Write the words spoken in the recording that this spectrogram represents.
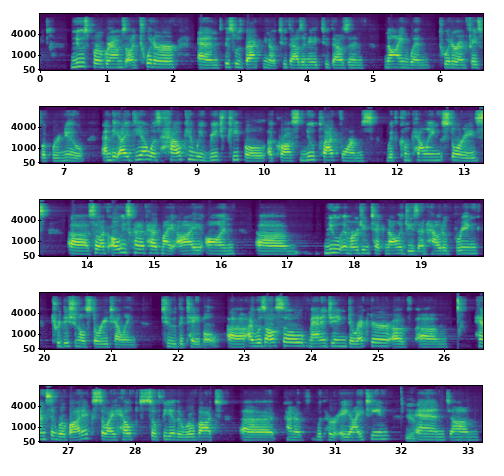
news programs on Twitter. And this was back, you know, 2008, 2009, when Twitter and Facebook were new. And the idea was how can we reach people across new platforms with compelling stories? Uh, so I've always kind of had my eye on um, new emerging technologies and how to bring traditional storytelling to the table. Uh, I was also managing director of um, Hanson Robotics, so I helped Sophia the robot uh, kind of with her AI team, yeah. and um,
